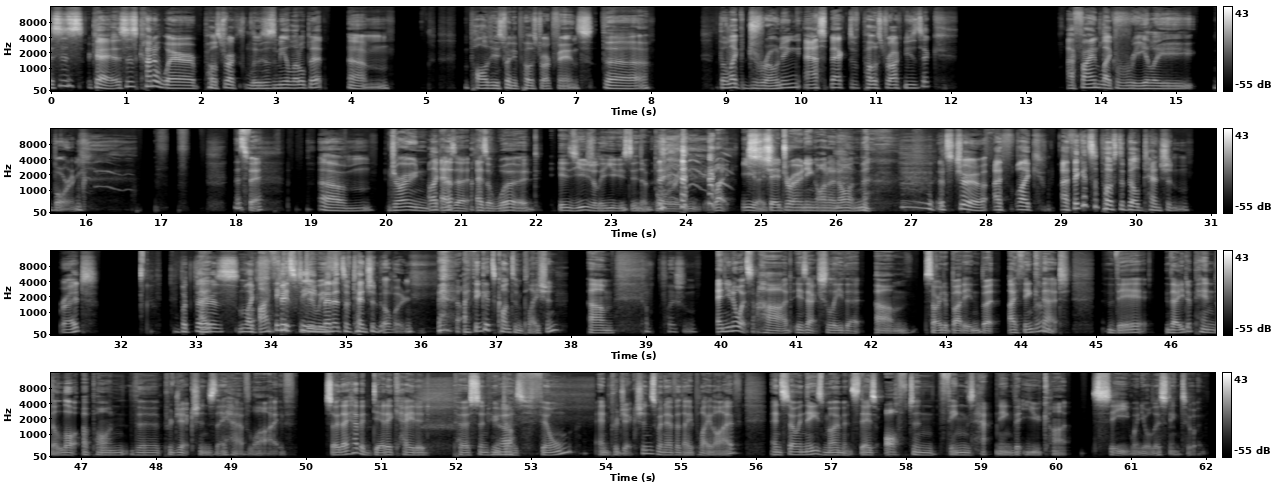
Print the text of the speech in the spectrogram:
this is okay, this is kind of where post rock loses me a little bit. Um apologies to any post rock fans. The the like droning aspect of post rock music I find like really boring. That's fair. Um Drone Like, as a as a word is usually used in a boring like you know, they're droning on and on. it's true. I th- like. I think it's supposed to build tension, right? but there's mm, like I think it's to do with- minutes of tension building. I think it's contemplation. Um, Contemplation. and you know what's hard is actually that. Um, sorry to butt in, but I think that they they depend a lot upon the projections they have live. So they have a dedicated person who Yeah. does film and projections whenever they play live. And so in these moments, there's often things happening that you can't see when you're listening to it.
